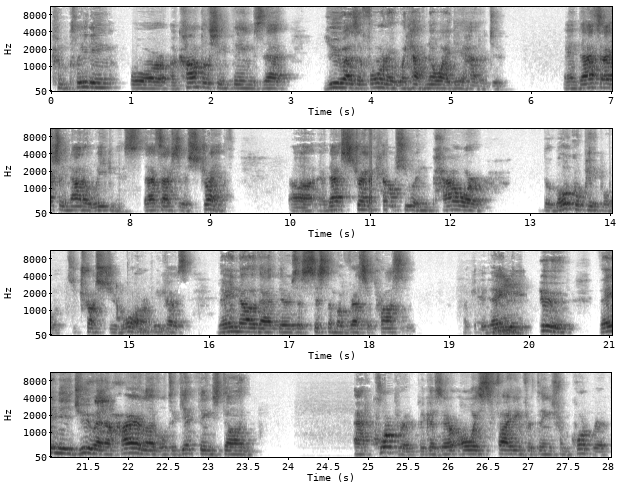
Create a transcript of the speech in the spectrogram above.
completing or accomplishing things that you as a foreigner would have no idea how to do. And that's actually not a weakness. That's actually a strength uh, and that strength helps you empower the local people to trust you more because they know that there's a system of reciprocity. Okay, they mm-hmm. need you. They need you at a higher level to get things done at corporate because they're always fighting for things from corporate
